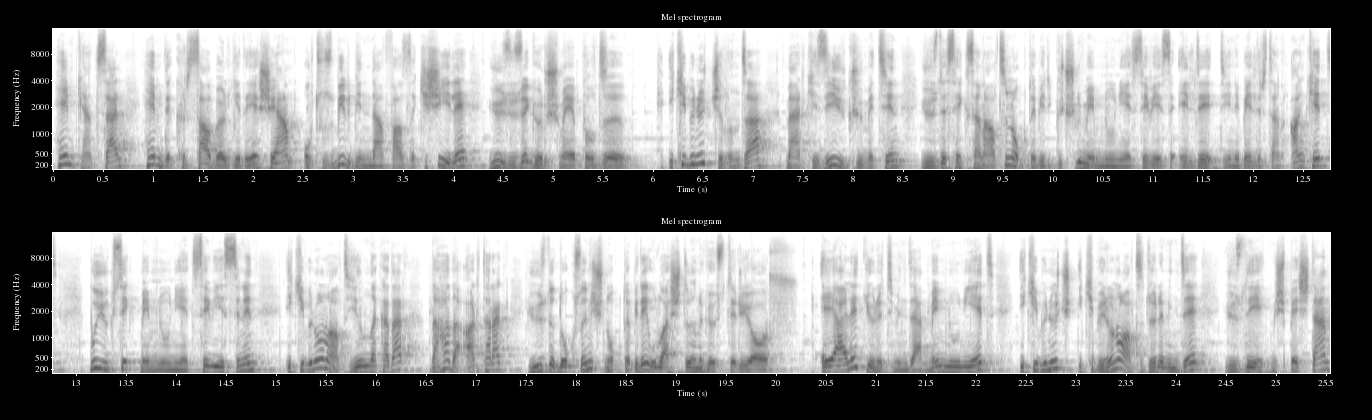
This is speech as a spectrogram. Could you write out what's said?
hem kentsel hem de kırsal bölgede yaşayan 31 binden fazla kişiyle yüz yüze görüşme yapıldı. 2003 yılında merkezi hükümetin %86.1 güçlü memnuniyet seviyesi elde ettiğini belirten anket bu yüksek memnuniyet seviyesinin 2016 yılına kadar daha da artarak %93.1'e ulaştığını gösteriyor. Eyalet yönetiminden memnuniyet 2003-2016 döneminde %75'ten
